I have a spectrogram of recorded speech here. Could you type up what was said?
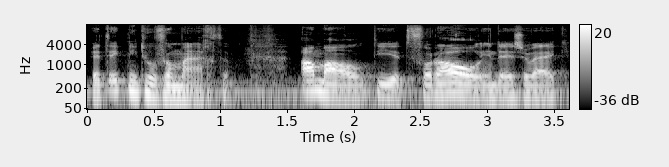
weet ik niet hoeveel maagden. Allemaal die het vooral in deze wijk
